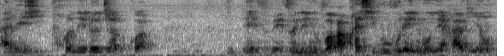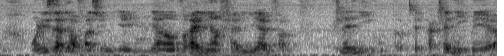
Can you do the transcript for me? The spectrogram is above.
allez-y, prenez le job, quoi. Et, venez nous voir après si vous voulez, nous on est ravis, on, les adore. Enfin, il y, a un vrai lien familial, enfin, clanique, ou peut-être pas clanique, mais euh,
